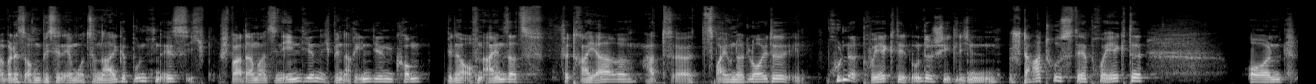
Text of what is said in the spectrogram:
aber das auch ein bisschen emotional gebunden ist. Ich, ich war damals in Indien, ich bin nach Indien gekommen, bin da auf einen Einsatz für drei Jahre, hat äh, 200 Leute, 100 Projekte in unterschiedlichen Status der Projekte und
